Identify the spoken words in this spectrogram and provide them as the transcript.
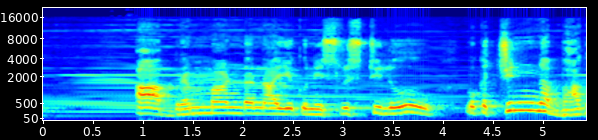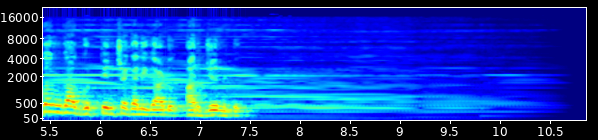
ఆ బ్రహ్మాండ నాయకుని సృష్టిలో ఒక చిన్న భాగంగా గుర్తించగలిగాడు అర్జునుడు.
